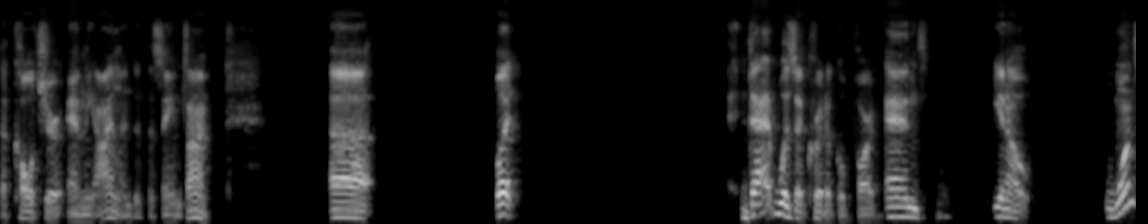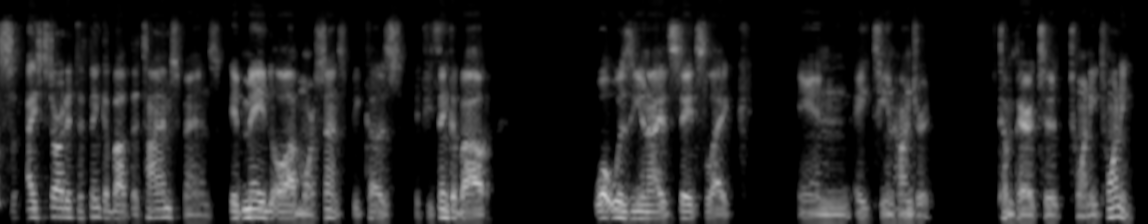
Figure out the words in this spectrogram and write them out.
the culture and the island at the same time. Uh, but that was a critical part. And, you know, once I started to think about the time spans, it made a lot more sense because if you think about what was the United States like in 1800 compared to 2020,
